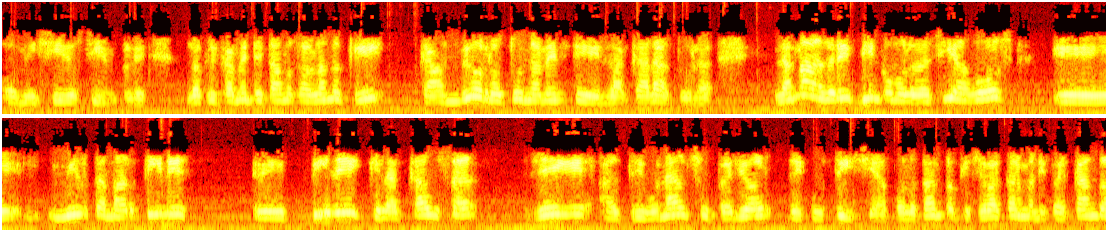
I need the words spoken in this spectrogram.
homicidio simple. Lógicamente estamos hablando que cambió rotundamente la carátula. La madre, bien como lo decías vos, eh, Mirta Martínez, eh, pide que la causa llegue al Tribunal Superior de Justicia, por lo tanto que se va a estar manifestando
